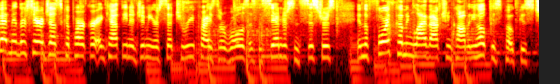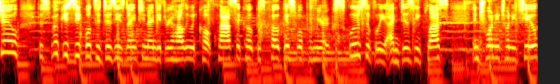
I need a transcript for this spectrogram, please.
Bette Midler, Sarah Jessica Parker, and Kathy Najimy are set to reprise their roles as the Sanderson sisters in the forthcoming live action comedy Hocus Pocus 2. The spooky sequel to Disney's 1993 Hollywood cult classic Hocus Pocus will premiere exclusively on Disney Plus in 2022.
